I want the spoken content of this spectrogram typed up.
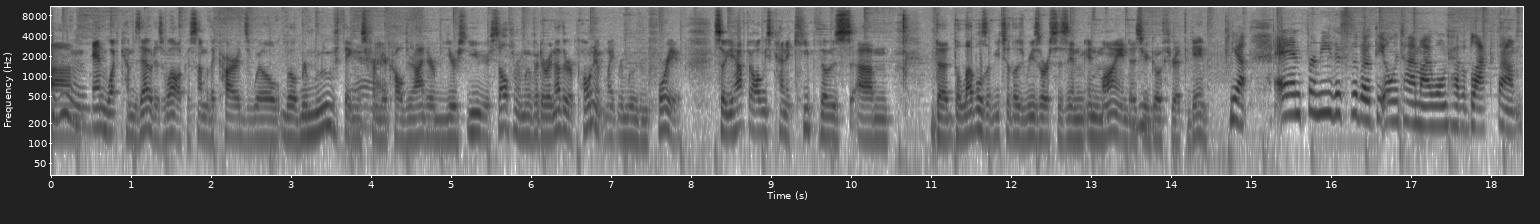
um, and what comes out as well, because some of the cards will will remove things from your cauldron. Either your, you yourself remove it, or another opponent might remove them for you. So you have to always kind of keep those. Um, the, the levels of each of those resources in, in mind as you go throughout the game. Yeah, and for me, this is about the only time I won't have a black thumb.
